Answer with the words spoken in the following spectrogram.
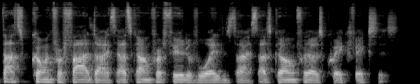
that's going for fad diets. That's going for food avoidance diets. That's going for those quick fixes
